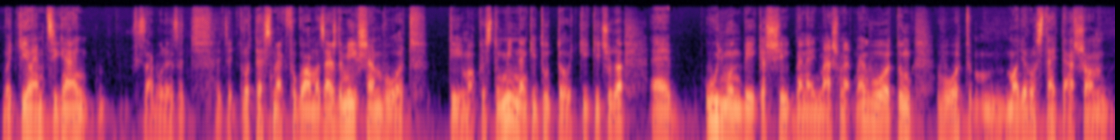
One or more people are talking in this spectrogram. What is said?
vagy ki a nem cigány, igazából ez egy, ez egy grotesz megfogalmazás, de mégsem volt téma köztünk. Mindenki tudta, hogy ki kicsoda. Úgymond békességben egymás mert megvoltunk, volt magyar osztálytársam,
